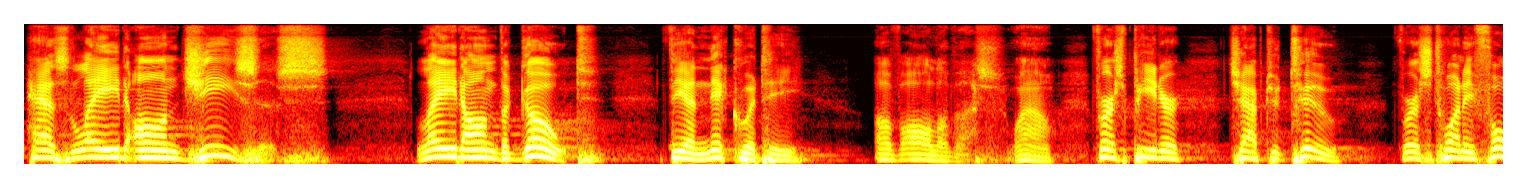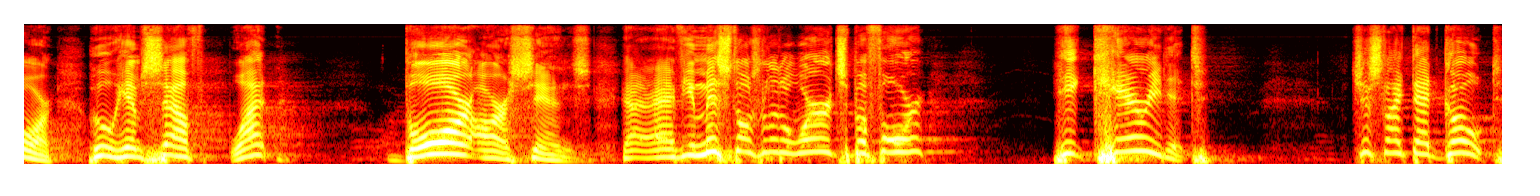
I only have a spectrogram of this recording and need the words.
has laid on Jesus, laid on the goat, the iniquity of all of us. Wow. First Peter chapter 2, verse 24. Who himself, what? Bore our sins. Uh, have you missed those little words before? He carried it. Just like that goat.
